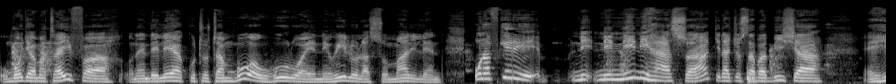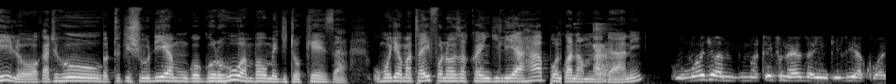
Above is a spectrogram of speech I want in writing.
Umoja wa Mataifa unaendelea kutotambua uhuru wa eneo hilo la Somaliland, unafikiri ni, ni nini hasa kinachosababisha eh, hilo wakati huu tukishuhudia mgogoro huu ambao umejitokeza? Umoja wa Mataifa unaweza ukaingilia hapo kwa namna gani? Umoja wa Mataifa unaweza ingilia kwa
